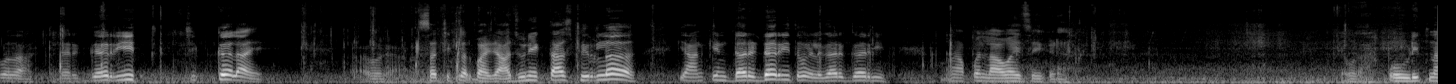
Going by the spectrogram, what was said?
बघा गरगरीत चिक्कल आहे. बघा असा चिखल पाहिजे. अजून एक तास फिरलं की आणखीन डरडरीत होईल गरगरीत मग आपण लावायचं इकडं. एवढा पोवडीत ना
